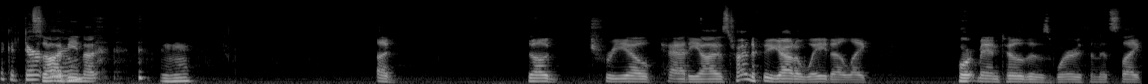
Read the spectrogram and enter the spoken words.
like a dirt so room. I mean, I, hmm a Doug Trio patio. I was trying to figure out a way to like portmanteau those words, and it's like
